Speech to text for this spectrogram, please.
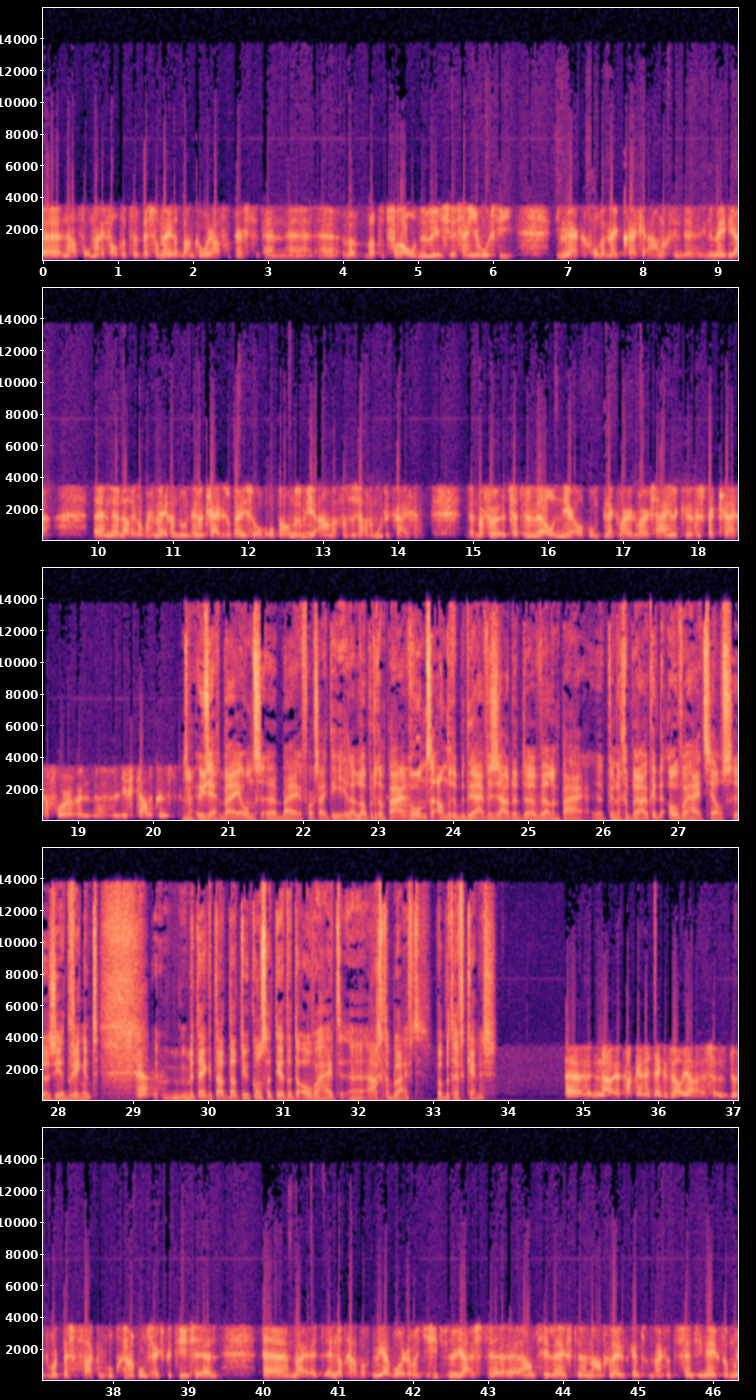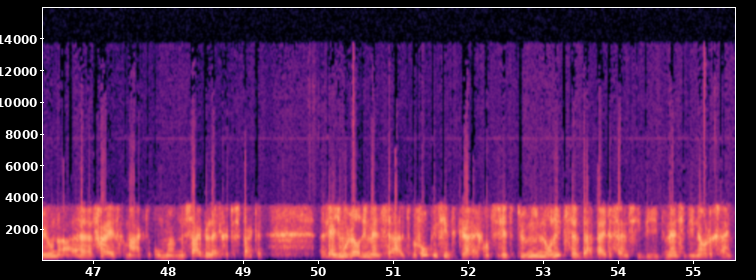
Uh, nou, volgens mij valt het best wel mee dat banken worden afgeperst. En uh, wat het vooral nu is, zijn jongens die, die merken... god, daarmee krijg je aandacht in de, in de media. En uh, laat ik ook maar eens mee gaan doen. En dan krijgen ze opeens op, op een andere manier aandacht dan ze zouden moeten krijgen. Uh, maar voor, het zet hun wel neer op een plek waar, waar ze eigenlijk respect krijgen voor hun, uh, hun digitale kunst. U zegt bij ons, bij Fox IT, lopen er een paar rond. Andere bedrijven zouden er wel een paar kunnen gebruiken. De overheid zelfs zeer dringend. Ja. Betekent dat dat u constateert dat de overheid achterblijft wat betreft kennis? Uh, nou, qua kennis denk ik wel, ja. Er wordt best wel vaak een beroep gedaan op onze expertise. En, uh, maar het, en dat gaat nog meer worden, want je ziet nu juist... Hè, Hans Hille heeft een maand geleden bekendgemaakt... dat Defensie 90 miljoen uh, vrij heeft gemaakt om een cyberleger te starten. Je moet wel die mensen uit de bevolking zien te krijgen. Want ze zitten natuurlijk nu nog niet bij, bij Defensie, die, die mensen die nodig zijn.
